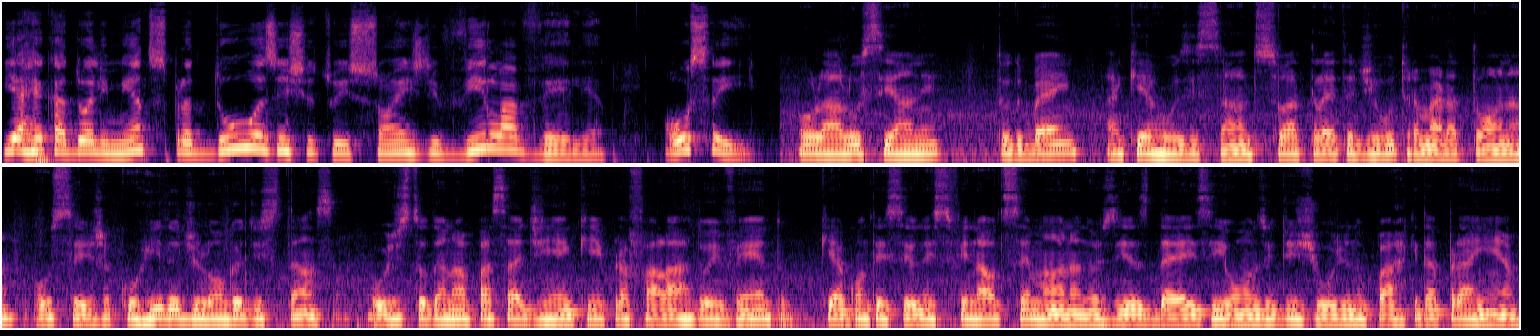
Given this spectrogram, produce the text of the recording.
e arrecadou alimentos para duas instituições de Vila Velha. Ouça aí. Olá, Luciane. Tudo bem? Aqui é Rose Santos, sou atleta de ultramaratona, ou seja, corrida de longa distância. Hoje estou dando uma passadinha aqui para falar do evento que aconteceu nesse final de semana, nos dias 10 e 11 de julho, no Parque da Prainha.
